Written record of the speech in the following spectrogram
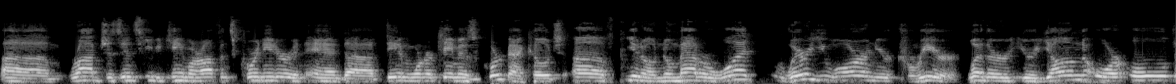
um, Rob Chudzinski became our offense coordinator and and uh, Dan Werner came as a quarterback coach of you know no matter what where you are in your career, whether you're young or old,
